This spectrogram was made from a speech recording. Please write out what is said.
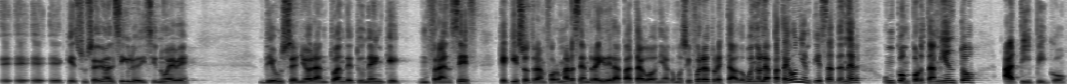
eh, eh, eh, que sucedió en el siglo XIX de un señor Antoine de Tounen, un francés, que quiso transformarse en rey de la Patagonia, como si fuera otro estado. Bueno, la Patagonia empieza a tener un comportamiento atípico,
